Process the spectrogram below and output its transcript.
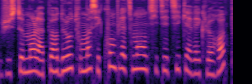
justement la peur de l'autre, pour moi c'est complètement antithétique avec l'Europe.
